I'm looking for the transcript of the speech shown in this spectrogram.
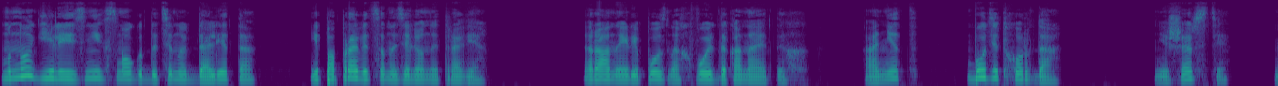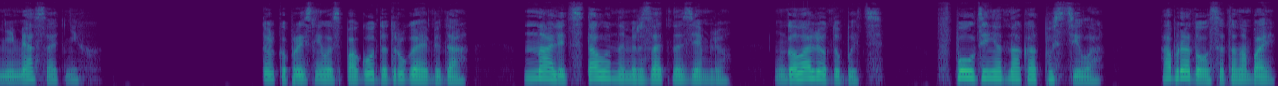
многие ли из них смогут дотянуть до лета и поправиться на зеленой траве? Рано или поздно хвоя доконает их, а нет, будет хурда. Ни шерсти, ни мяса от них. Только прояснилась погода, другая беда. Наледь стала намерзать на землю. Гололеду быть. В полдень, однако, отпустила. Обрадовался Танабай.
